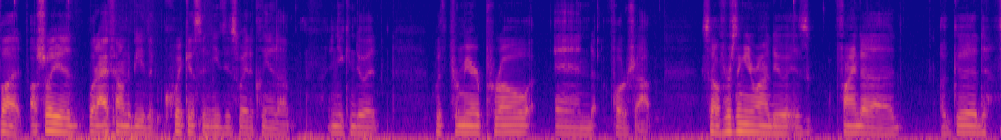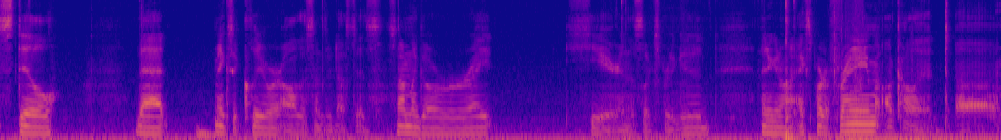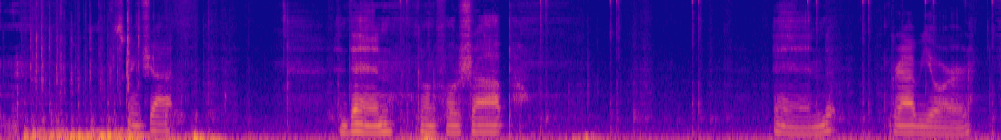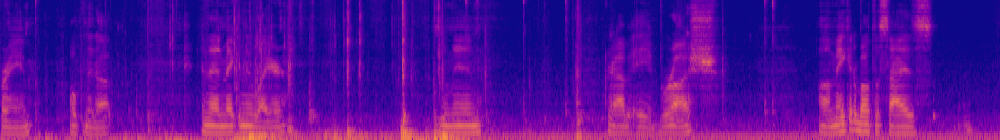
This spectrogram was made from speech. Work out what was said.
but I'll show you what I found to be the quickest and easiest way to clean it up and you can do it with Premiere Pro and Photoshop so first thing you want to do is find a a good still that makes it clear where all the sensor dust is. So I'm gonna go right here, and this looks pretty good. Then you're gonna want to export a frame. I'll call it um, screenshot, and then go into Photoshop. And grab your frame. Open it up, and then make a new layer. Zoom in, grab a brush, uh, make it about the size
